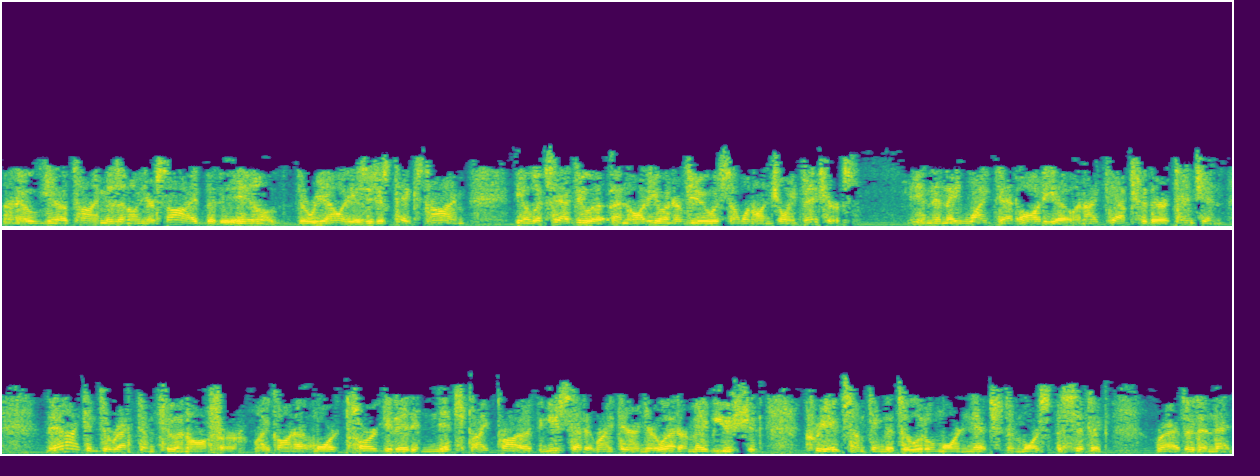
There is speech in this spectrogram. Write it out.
I know you know time isn't on your side, but you know the reality is it just takes time. You know, let's say I do a, an audio interview with someone on joint ventures and then they like that audio and I capture their attention, then I can direct them to an offer, like on a more targeted and niche type product. And you said it right there in your letter. Maybe you should create something that's a little more niche and more specific rather than that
